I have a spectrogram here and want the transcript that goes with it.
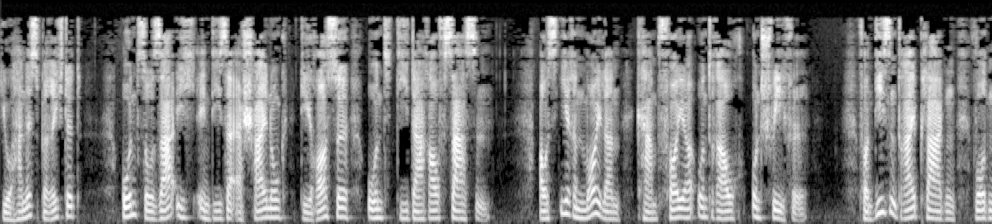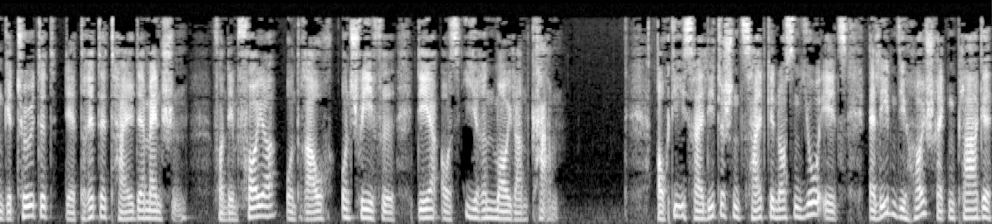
Johannes berichtet, und so sah ich in dieser Erscheinung die Rosse und die darauf saßen. Aus ihren Mäulern kam Feuer und Rauch und Schwefel. Von diesen drei Plagen wurden getötet der dritte Teil der Menschen, von dem Feuer und Rauch und Schwefel, der aus ihren Mäulern kam. Auch die israelitischen Zeitgenossen Joels erleben die Heuschreckenplage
